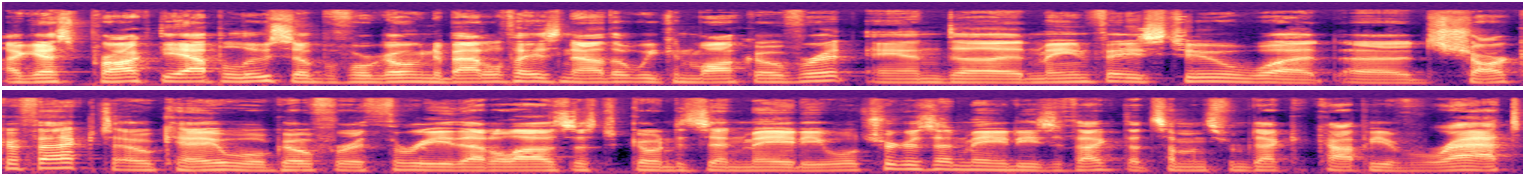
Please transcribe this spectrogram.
I guess, proc the Apollousa before going to battle phase now that we can walk over it. And uh, in main phase two, what? Uh, Shark effect? Okay, we'll go for a three. That allows us to go into Zen Zenmaity. We'll trigger Zen Zenmaity's effect. That summons from deck a copy of Rat.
